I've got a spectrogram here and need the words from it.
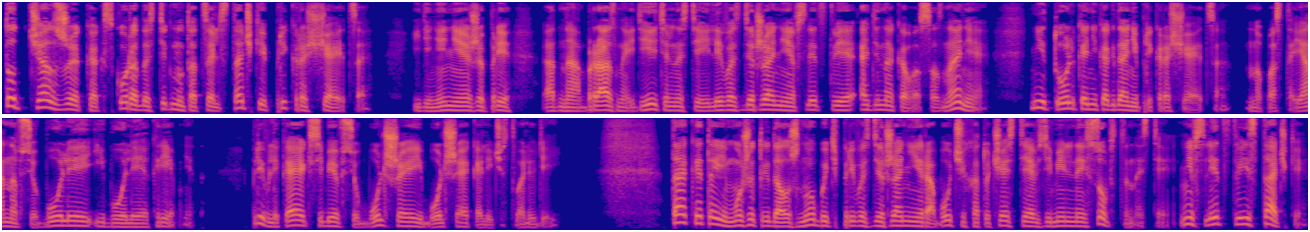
тот час же, как скоро достигнута цель стачки, прекращается. Единение же при однообразной деятельности или воздержании вследствие одинакового сознания не только никогда не прекращается, но постоянно все более и более крепнет, привлекая к себе все большее и большее количество людей. Так это и может и должно быть при воздержании рабочих от участия в земельной собственности, не вследствие стачки,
